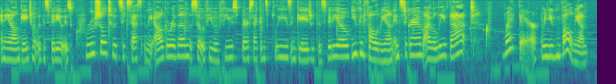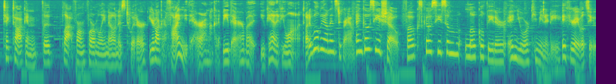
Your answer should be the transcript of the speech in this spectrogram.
Any and all engagement with this video is crucial to its success in the algorithm. So if you have a few spare seconds, please engage with this video. You can follow me on Instagram. I will leave that right there. I mean, you can follow me on TikTok and the platform formerly known as Twitter. You're not going to find me there. I'm not going to be there, but you can if you want. But I will be on Instagram. And go see a show, folks. Go see some local theater in your community if you're able to,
